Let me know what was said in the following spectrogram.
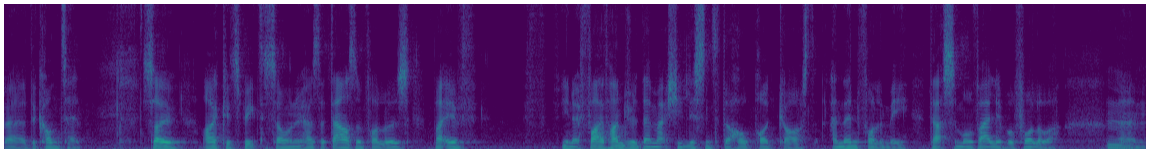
uh, the content. So I could speak to someone who has a thousand followers, but if you know 500 of them actually listen to the whole podcast and then follow me, that's a more valuable follower. Mm. Um,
